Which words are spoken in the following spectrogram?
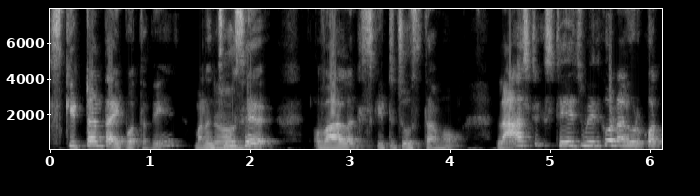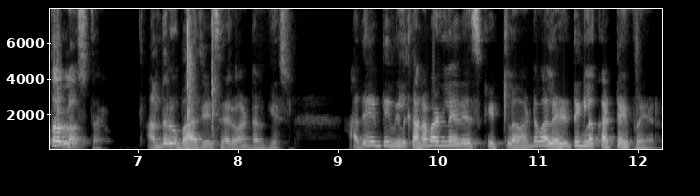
స్కిట్ అంతా అయిపోతుంది. మనం. చూసే వాళ్ళకి స్కిట్ చూస్తాము. లాస్ట్కి స్టేజ్ మీదకో నలుగురు కొత్త వాళ్ళు వస్తారు. అందరూ బాగా చేశారు అంటారు గెస్ట్ అదేంటి వీళ్ళు కనబడలేదే స్కిట్లో అంటే వాళ్ళు ఎడిటింగ్లో కట్ అయిపోయారు.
